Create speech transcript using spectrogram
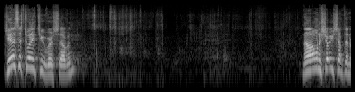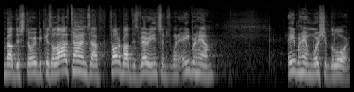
Genesis 22, verse 7. Now, I want to show you something about this story because a lot of times I've thought about this very incident when Abraham, Abraham worshiped the Lord.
